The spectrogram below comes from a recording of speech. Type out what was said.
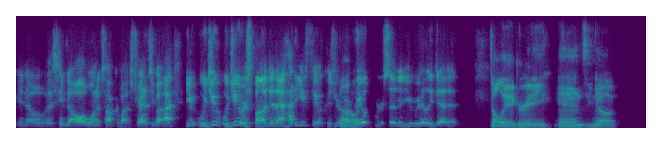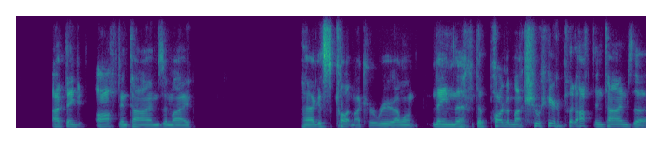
You know, they seem to all want to talk about strategy. But I, you would you would you respond to that? How do you feel? Because you're a real person and you really did it. Totally agree. And you know, I think oftentimes in my I guess call it my career. I won't name the the part of my career, but oftentimes uh,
